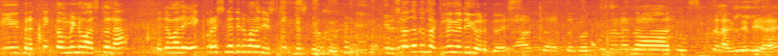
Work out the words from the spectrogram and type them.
मी प्रत्येक कमेंट वाचतो ना त्याच्यामध्ये एक प्रश्न तरी मला दिसतो दिसतो किरशोदा तू लग्न कधी करतोय? असं असं. भरपूर जणांना ती उत्सुकता लागलेली आहे.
